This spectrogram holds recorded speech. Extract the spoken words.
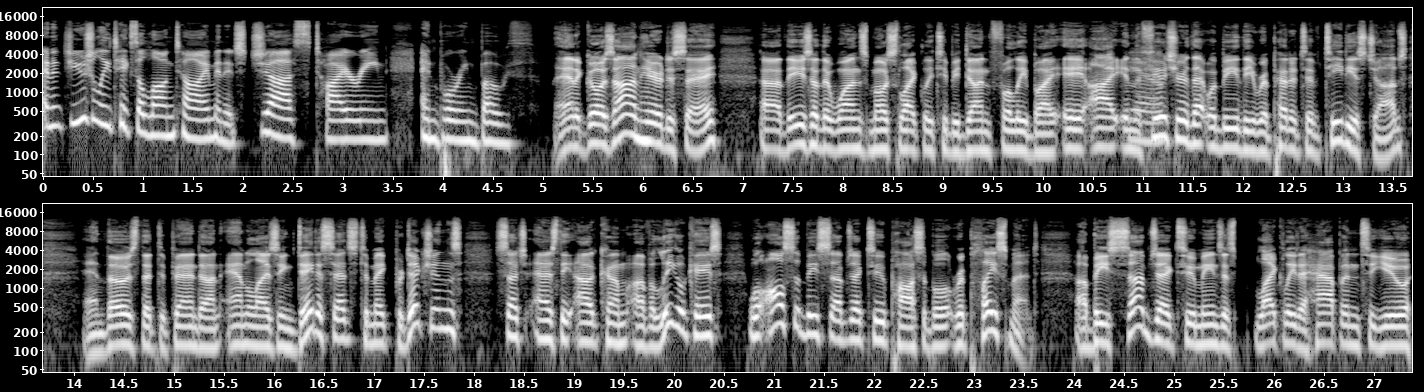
And it usually takes a long time and it's just tiring and boring both. And it goes on here to say uh, these are the ones most likely to be done fully by AI in yeah. the future. That would be the repetitive, tedious jobs. And those that depend on analyzing data sets to make predictions, such as the outcome of a legal case, will also be subject to possible replacement. Uh, be subject to means it's likely to happen to you.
